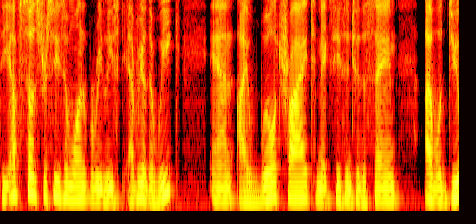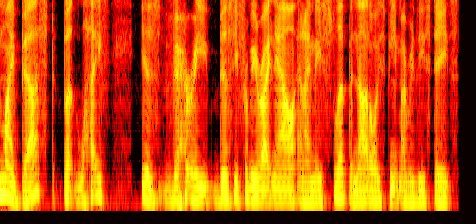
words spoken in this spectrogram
The episodes for season one were released every other week, and I will try to make season two the same. I will do my best, but life is very busy for me right now, and I may slip and not always meet my release dates.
